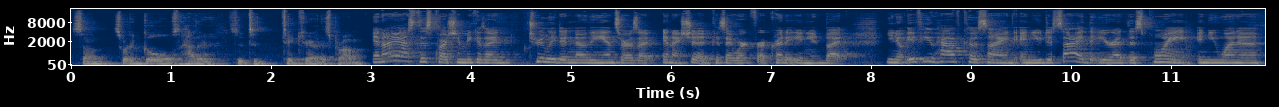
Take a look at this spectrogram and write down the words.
some sort of goals how to, to, to take care of this problem. And I asked this question because I truly didn't know the answer as I and I should because I work for a credit union. But you know, if you have co-signed and you decide that you're at this point and you want to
